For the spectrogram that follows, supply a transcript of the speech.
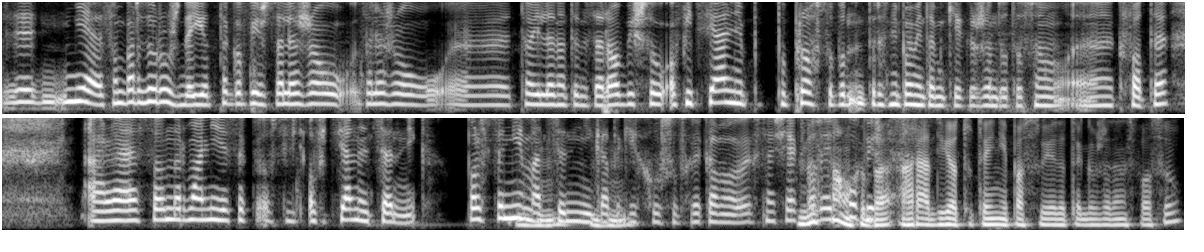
y, nie, są bardzo różne i od tego, wiesz, zależą, zależą e, to, ile na tym zarobisz. Są oficjalnie po, prostu, bo teraz nie pamiętam jakiego rzędu to są e, kwoty, ale są normalnie, jest oficjalny cennik. W Polsce nie ma cennika takich usług reklamowych, w sensie jak Mhm, No sobie są kupisz... chyba, a radio tutaj nie pasuje do tego w żaden sposób?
